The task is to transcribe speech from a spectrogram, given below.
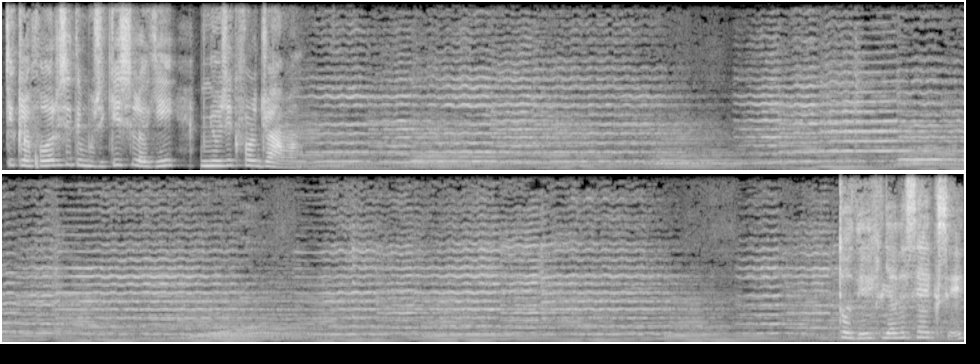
κυκλοφόρησε τη μουσική συλλογή Music for Drama. Το 2006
